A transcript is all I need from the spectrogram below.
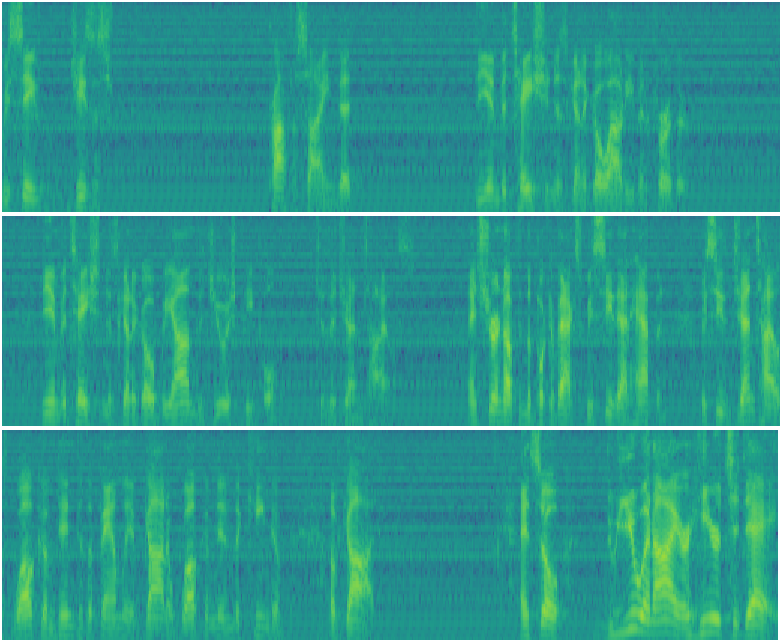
We see Jesus prophesying that the invitation is going to go out even further. The invitation is going to go beyond the Jewish people to the Gentiles. And sure enough, in the book of Acts, we see that happen. We see the Gentiles welcomed into the family of God and welcomed into the kingdom of God. And so you and I are here today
